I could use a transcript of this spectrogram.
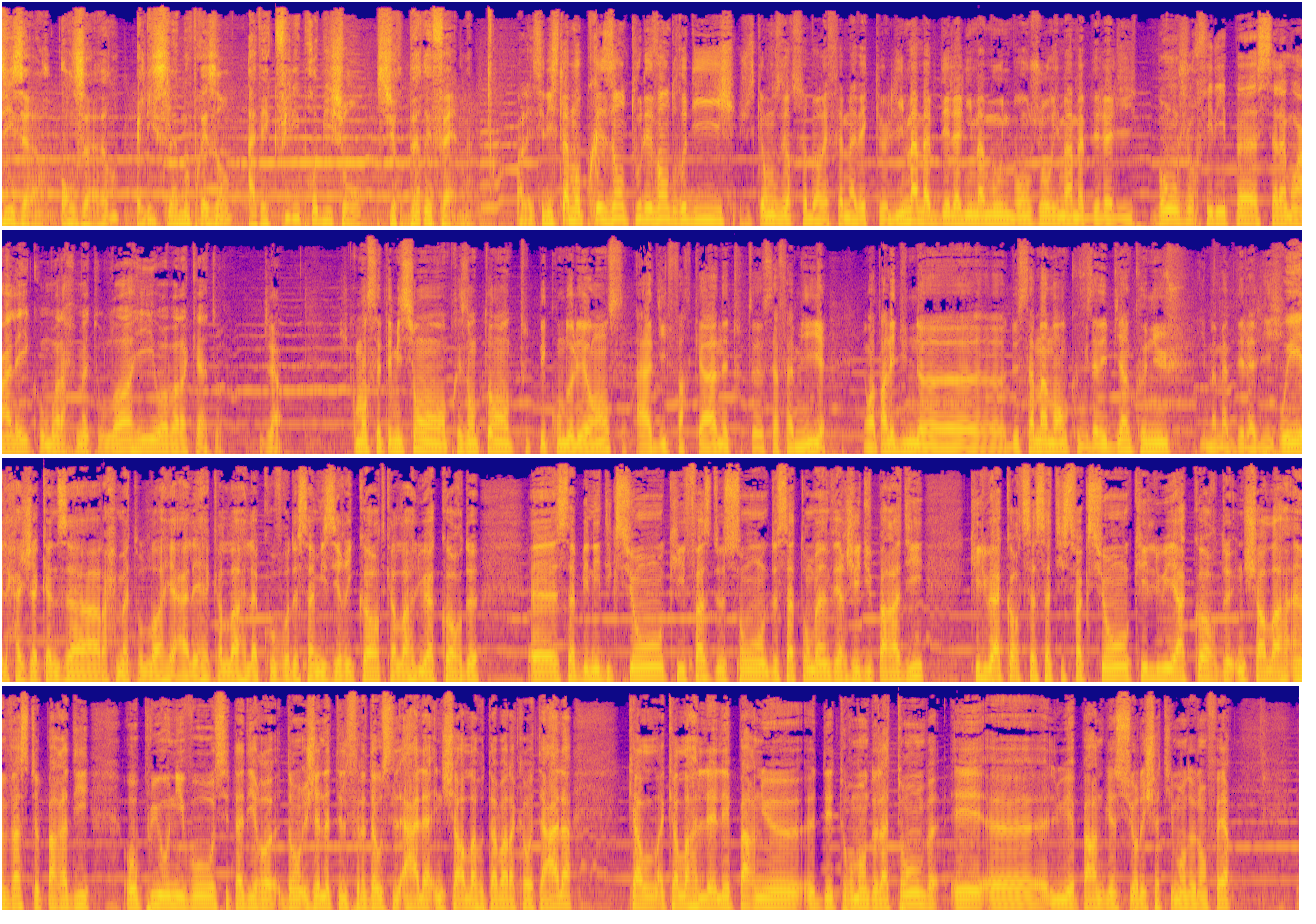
10h, 11h, l'islam au présent avec Philippe Robichon sur Beurre FM. Voilà, c'est l'islam au présent tous les vendredis jusqu'à 11h sur Beurre FM avec l'imam Abdelali Mamoun. Bonjour imam Abdelali. Bonjour Philippe, assalamu alaikum wa rahmatullahi wa barakatuh. Bien. Je commence cette émission en présentant toutes mes condoléances à Adil Farkan et toute sa famille. On va parler d'une euh, de sa maman que vous avez bien connue, Imam Abdelali. Oui, le Hajja Kanza, rahmatullahi alayha, qu'Allah la couvre de sa miséricorde, qu'Allah lui accorde euh, sa bénédiction, qu'il fasse de son de sa tombe un verger du paradis, qu'il lui accorde sa satisfaction, qu'il lui accorde, inshallah, un vaste paradis au plus haut niveau, c'est-à-dire dans Jannat al-Firdaus al-A'la, inshallah, tabaraka wa ta'ala qu'Allah l'épargne euh, des tourments de la tombe et euh, lui épargne bien sûr les châtiments de l'enfer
